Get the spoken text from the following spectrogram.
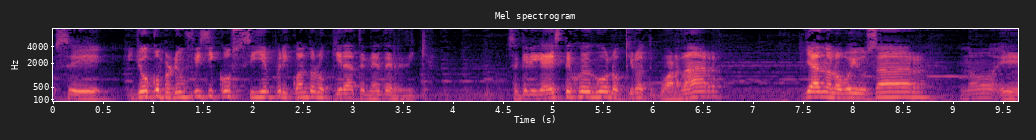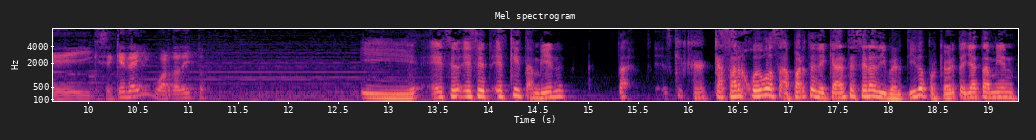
se... yo compraría un físico siempre y cuando lo quiera tener de reliquia. O sea, que diga, este juego lo quiero guardar, ya no lo voy a usar, ¿no? Eh, y que se quede ahí guardadito. Y ese, ese, es que también, ta- es que ca- cazar juegos, aparte de que antes era divertido, porque ahorita ya también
